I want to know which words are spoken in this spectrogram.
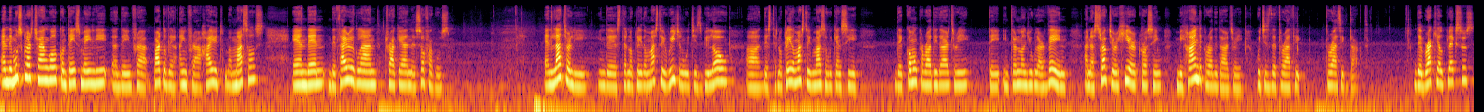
And the muscular triangle contains mainly uh, the infra, part of the infrahyoid muscles and then the thyroid gland, trachea, and esophagus. And laterally, in the sternocleidomastoid region, which is below uh, the sternocleidomastoid muscle, we can see the common carotid artery, the internal jugular vein, and a structure here crossing behind the carotid artery, which is the thoracic, thoracic duct. The brachial plexus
